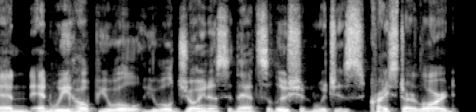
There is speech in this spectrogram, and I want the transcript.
And, and we hope you will, you will join us in that solution, which is Christ our Lord.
